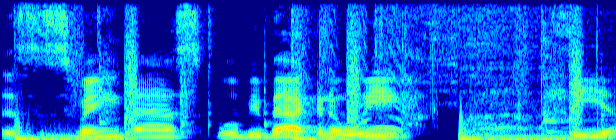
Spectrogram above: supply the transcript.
This is Swing Pass. We'll be back in a week. See ya.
